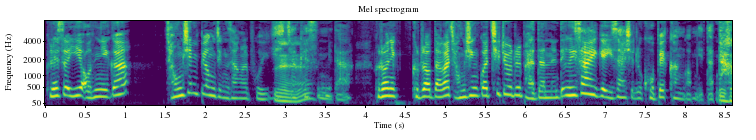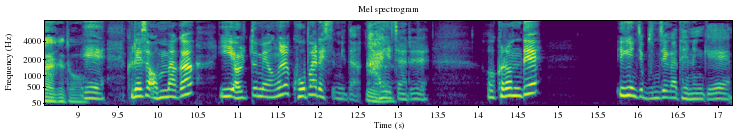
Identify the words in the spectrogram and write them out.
그래서 이 언니가 정신병 증상을 보이기 네. 시작했습니다. 그러니 그러다가 정신과 치료를 받았는데 의사에게 이 사실을 고백한 겁니다. 다. 의사에게도. 예. 그래서 엄마가 이 12명을 고발했습니다. 네. 가해자를. 어, 그런데 이게 이제 문제가 되는 게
